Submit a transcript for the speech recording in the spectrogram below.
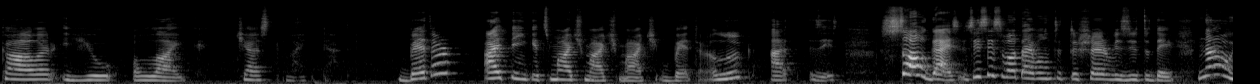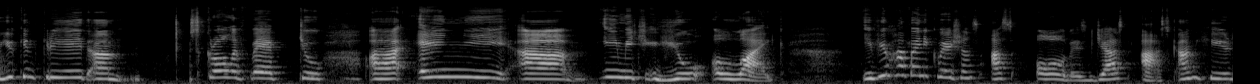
color you like. Just like that. Better? I think it's much much much better. Look at this. So guys this is what i wanted to share with you today. Now you can create um scroll effect to uh, any um, image you like if you have any questions as always just ask i'm here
